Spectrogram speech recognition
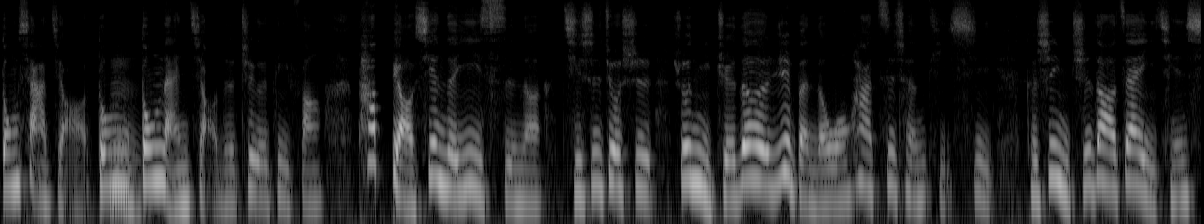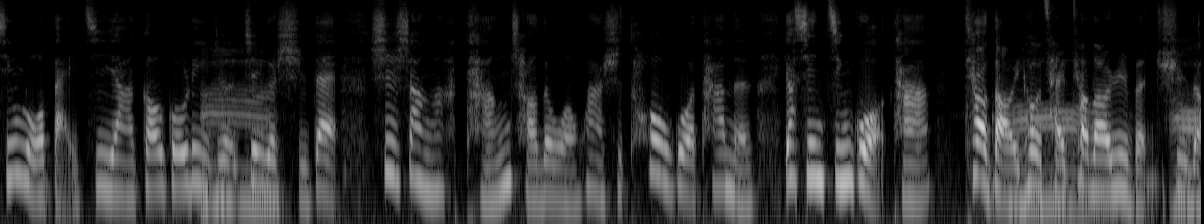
东下角、东东南角的这个地方，它表现的意思呢，其实就是说，你觉得日本的文化自成体系，可是你知道，在以前新罗百济啊、高句丽的这个时代，事实上唐朝的文化是透过他们要先经过它。跳岛以后才跳到日本去的，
